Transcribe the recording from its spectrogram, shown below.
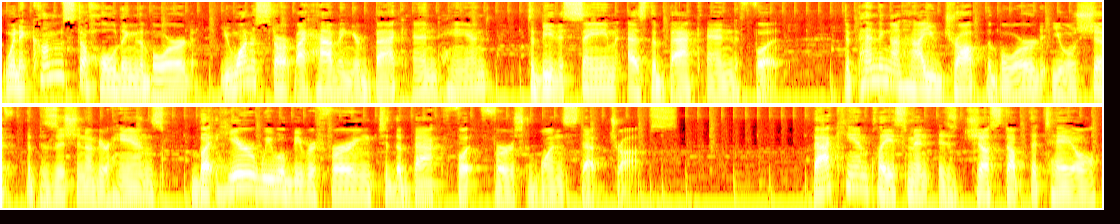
When it comes to holding the board, you want to start by having your back end hand to be the same as the back end foot. Depending on how you drop the board, you will shift the position of your hands, but here we will be referring to the back foot first one step drops. Backhand placement is just up the tail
